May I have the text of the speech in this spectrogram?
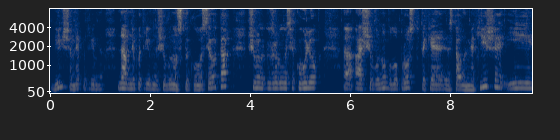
Більше не потрібно. Нам не потрібно, щоб воно спеклося отак, щоб воно зробилося як угольок, а щоб воно було просто таке стало м'якіше і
